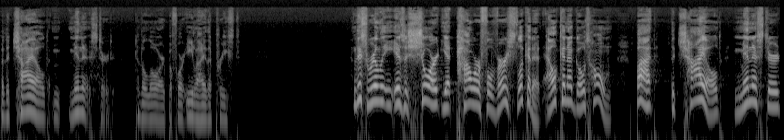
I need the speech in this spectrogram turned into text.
but the child ministered to the Lord before Eli the priest. This really is a short yet powerful verse. Look at it. Elkanah goes home, but the child ministered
